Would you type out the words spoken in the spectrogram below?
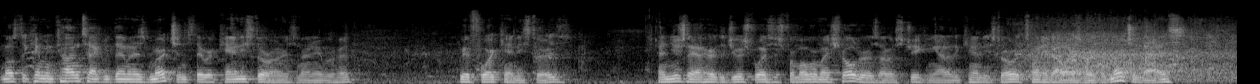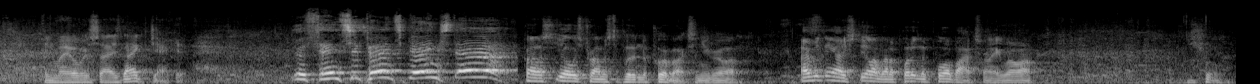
Mostly came in contact with them as merchants. They were candy store owners in our neighborhood. We had four candy stores. And usually I heard the Jewish voices from over my shoulder as I was streaking out of the candy store with $20 worth of merchandise in my oversized Ike jacket. You fancy pants gangster! Promise, you always promise to put it in the poor box when you grow up. Everything I steal, I'm going to put it in the poor box when I grow up.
